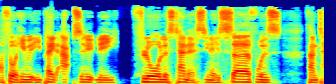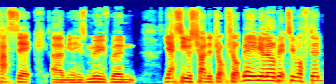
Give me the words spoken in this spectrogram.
I thought he he played absolutely flawless tennis. You know, his serve was fantastic. Um, you know, his movement. Yes, he was trying to drop shot maybe a little bit too often,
